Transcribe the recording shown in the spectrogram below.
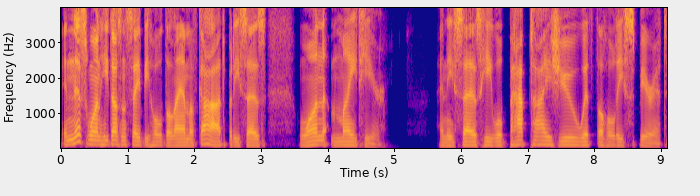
In this one, he doesn't say, Behold the Lamb of God, but he says, One might hear and he says he will baptize you with the Holy Spirit.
